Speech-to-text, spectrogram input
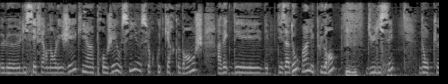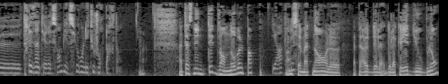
le lycée Fernand Léger qui a un projet aussi euh, sur coup de Branche avec des, des, des ados, hein, les plus grands Mhm. du lycée. Donc euh, très intéressant, bien sûr. On est toujours partant. Un test d'unité devant Nobelpap. Ja, Hein, c'est maintenant le- la période de la, de la cueillette du houblon.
